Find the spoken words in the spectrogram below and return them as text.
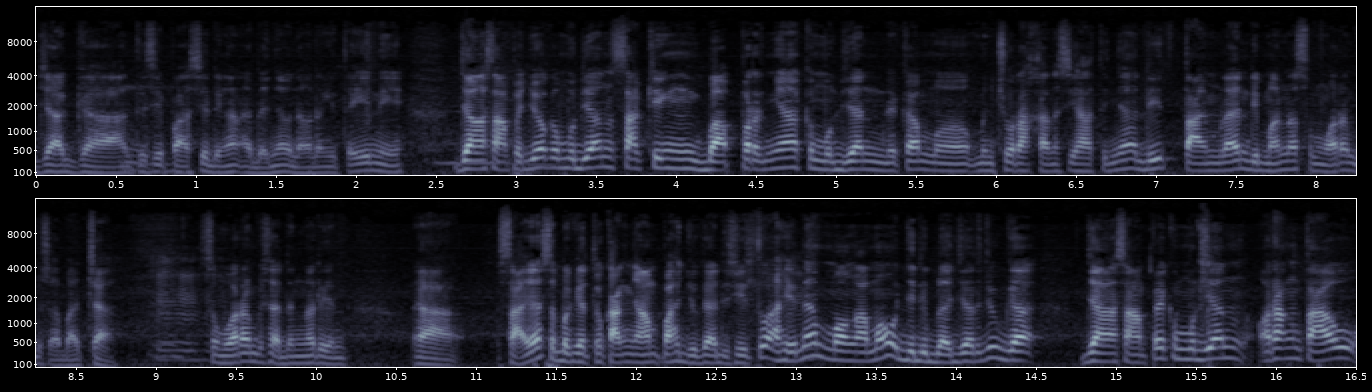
jaga antisipasi dengan adanya undang-undang ITE ini. Jangan sampai juga kemudian saking bapernya kemudian mereka me- mencurahkan isi hatinya di timeline di mana semua orang bisa baca, semua orang bisa dengerin. Ya, saya sebagai tukang nyampah juga di situ akhirnya mau nggak mau jadi belajar juga. Jangan sampai kemudian orang tahu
